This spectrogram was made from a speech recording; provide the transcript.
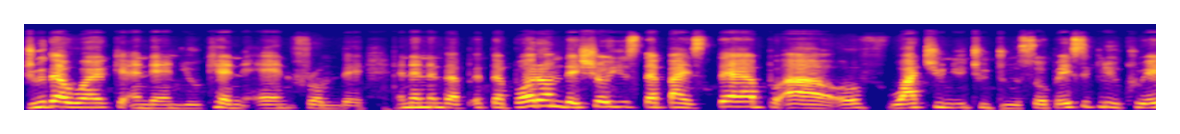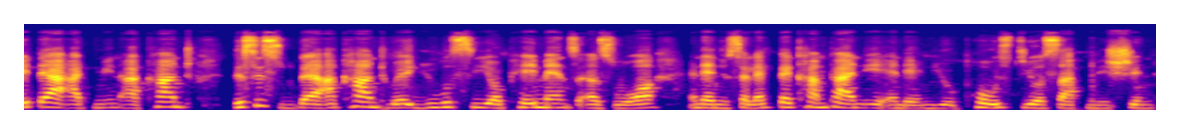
do the work and then you can earn from there. And then the, at the bottom they show you step by step uh, of what you need to do. So basically you create their admin account. This is the account where you will see your payments as well. And then you select the company and then you post your submission.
